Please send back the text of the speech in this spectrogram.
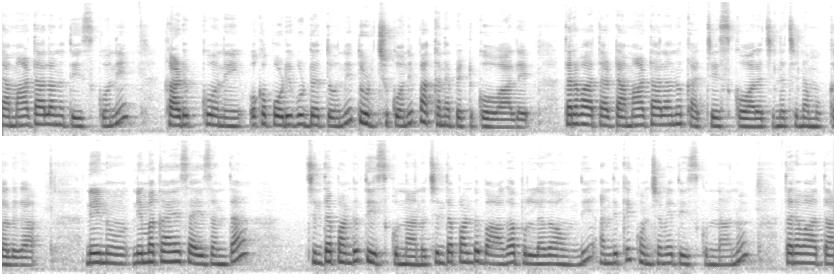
టమాటాలను తీసుకొని కడుక్కొని ఒక పొడిగుడ్డతోని తుడుచుకొని పక్కన పెట్టుకోవాలి. తర్వాత టమాటాలను కట్ చేసుకోవాలి చిన్న చిన్న ముక్కలుగా. నేను నిమ్మకాయ సైజ్ అంతా చింతపండు తీసుకున్నాను. చింతపండు బాగా పుల్లగా ఉంది అందుకే కొంచెమే తీసుకున్నాను. తర్వాత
